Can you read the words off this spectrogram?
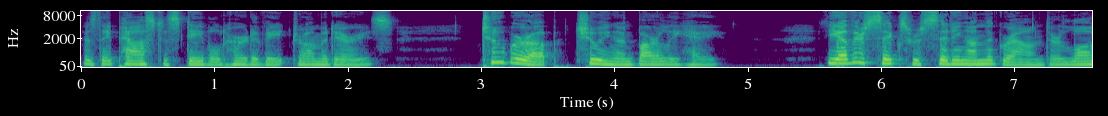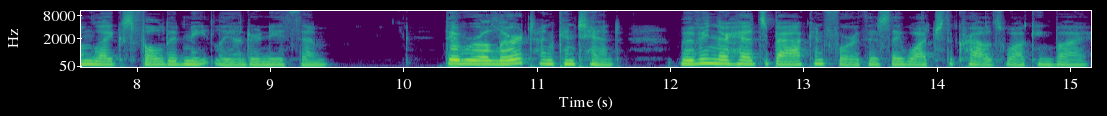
as they passed a stabled herd of eight dromedaries. Two were up, chewing on barley hay. The other six were sitting on the ground, their long legs folded neatly underneath them. They were alert and content, moving their heads back and forth as they watched the crowds walking by.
